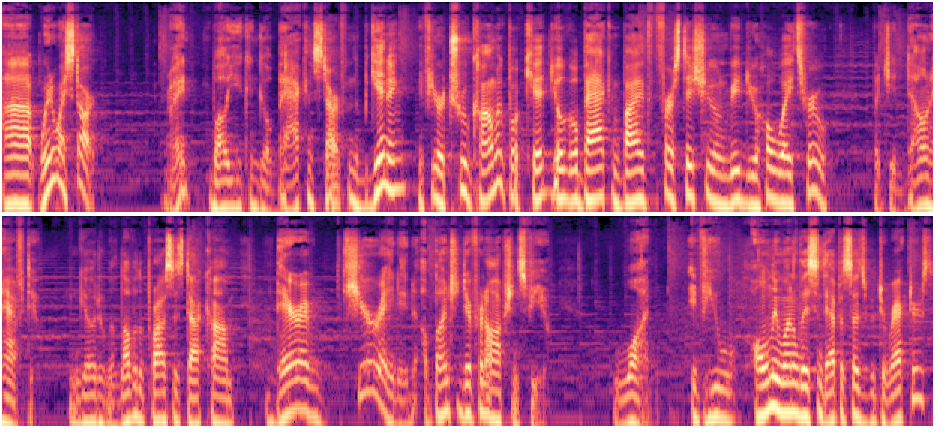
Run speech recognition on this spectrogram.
Uh, where do I start? Right? Well, you can go back and start from the beginning. If you're a true comic book kid, you'll go back and buy the first issue and read your whole way through. But you don't have to. You can go to inlovewiththeprocess.com. There I've curated a bunch of different options for you. One, if you only want to listen to episodes with directors,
